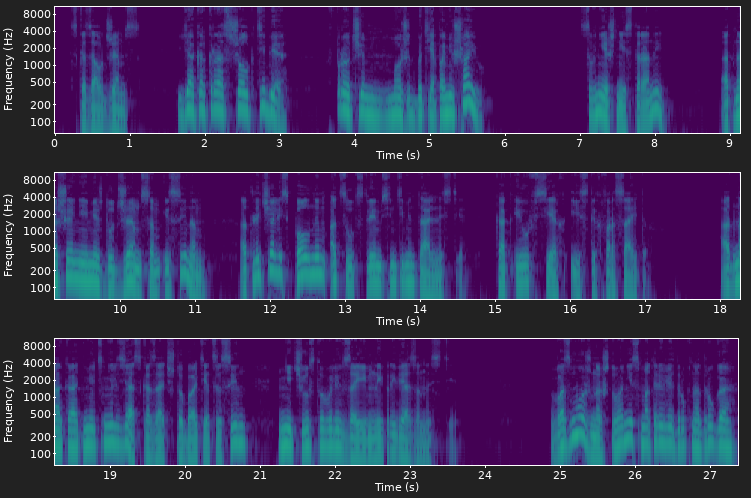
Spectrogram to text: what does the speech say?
— сказал Джемс. — Я как раз шел к тебе. Впрочем, может быть, я помешаю? С внешней стороны отношения между Джемсом и сыном отличались полным отсутствием сентиментальности, как и у всех истых форсайтов. Однако отнюдь нельзя сказать, чтобы отец и сын не чувствовали взаимной привязанности. Возможно, что они смотрели друг на друга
